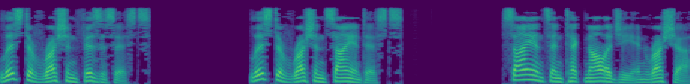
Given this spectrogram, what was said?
List of Russian physicists. List of Russian scientists. Science and technology in Russia.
